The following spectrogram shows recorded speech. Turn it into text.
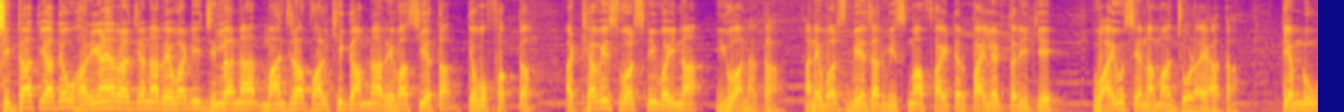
સિદ્ધાર્થ યાદવ હરિયાણા રાજ્યના રેવાડી જિલ્લાના માંજરા વાલખી ગામના રહેવાસી હતા. તેઓ ફક્ત અઠ્યાવીસ વર્ષની વયના યુવાન હતા અને વર્ષ બે હજાર વીસમાં ફાઇટર પાયલટ તરીકે વાયુસેનામાં જોડાયા હતા. તેમનું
